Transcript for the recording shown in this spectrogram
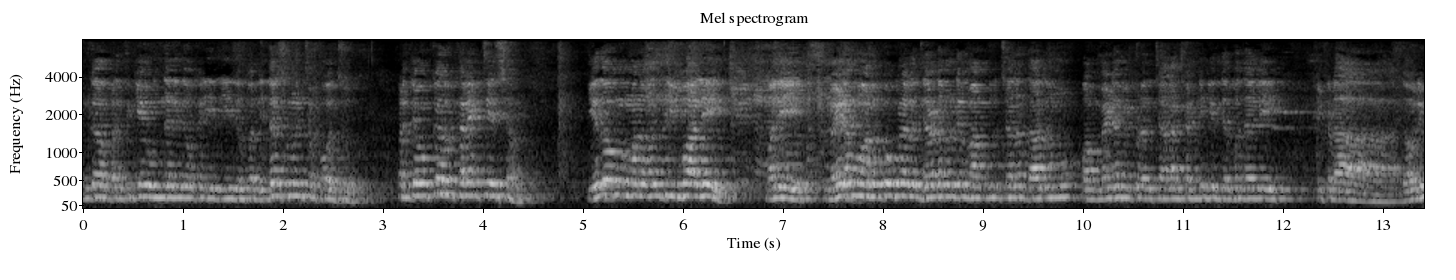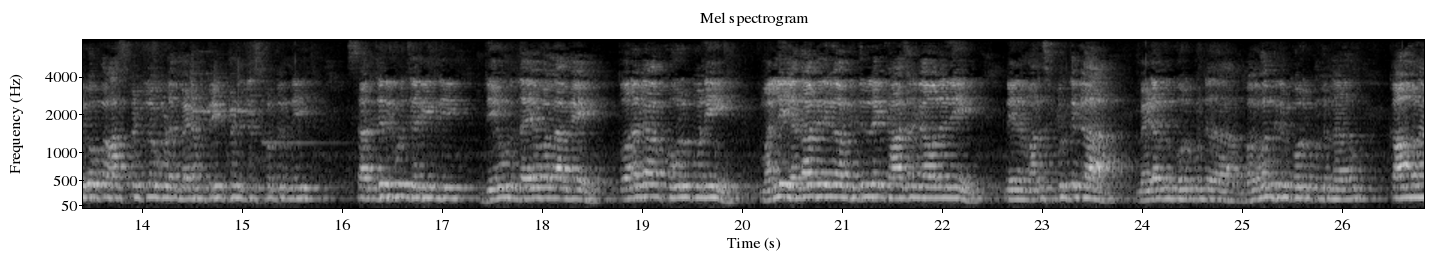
ఇంకా బ్రతికే ఉందనేది ఒక ఇది ఇది ఒక నిదర్శనం చెప్పవచ్చు. ప్రతి ఒక్కరు కలెక్ట్ చేశాం. ఏదో ఒక మన వంతు ఇవ్వాలి. మరి మేడం అనుకోకుండా జరగడం మాకు చాలా దారుణము. మా మేడం ఇక్కడ చాలా కంటికి దెబ్బతలి ఇక్కడ గౌరీగోపాల్ హాస్పిటల్లో కూడా మేడం ట్రీట్మెంట్ తీసుకుంటుంది. సర్జరీ కూడా జరిగింది. దేవుడు దయ వల్ల ఆమె త్వరగా కోలుకొని మళ్ళీ యథావిధిగా విధుల్లోకి హాజరు కావాలని నేను మనస్ఫూర్తిగా మేడంని కోరుకుంటా భగవంతుని కోరుకుంటున్నాను. కావున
